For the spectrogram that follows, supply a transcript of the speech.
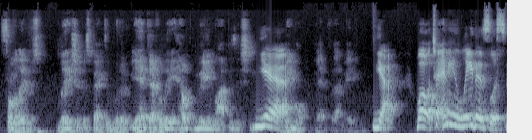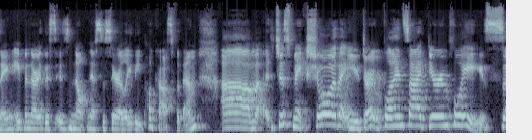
from a leadership, leadership perspective, would have, yeah, definitely helped me in my position yeah. be more prepared for that meeting. Yeah. Well, to any leaders listening, even though this is not necessarily the podcast for them, um, just make sure that you don't blindside your employees. So,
